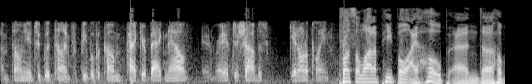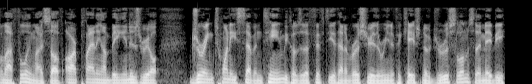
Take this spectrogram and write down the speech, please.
I'm telling you, it's a good time for people to come. Pack your bag now, and right after Shabbos, get on a plane. Plus, a lot of people, I hope, and uh, hope I'm not fooling myself, are planning on being in Israel during 2017 because of the 50th anniversary of the reunification of Jerusalem. So they may be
